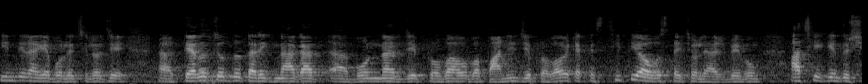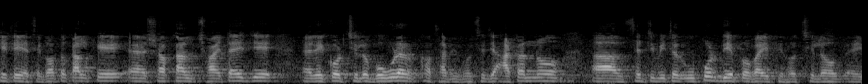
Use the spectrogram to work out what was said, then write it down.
তিন দিন আগে বলেছিল যে তেরো চোদ্দ তারিখ নাগাদ বন্যার যে প্রবাহ বা পানির যে প্রবাহ এটা একটা স্থিতি অবস্থায় চলে আসবে এবং আজকে কিন্তু সেটাই আছে। গতকালকে সকাল ছয়টায় যে রেকর্ড ছিল বগুড়ার কথা আমি বলছি যে আটান্ন সেন্টিমিটার উপর দিয়ে প্রবাহিত হচ্ছিল এই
